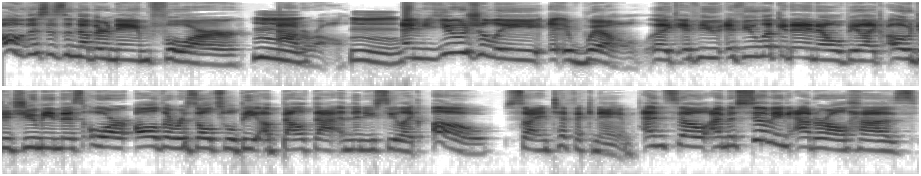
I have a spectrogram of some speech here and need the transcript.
oh, this is another name for Hmm. Adderall. Hmm. And usually it will. Like if you if you look it in, it will be like, oh, did you mean this? Or all the results will be about that, and then you see like, oh, scientific name. And so I'm assuming Adderall has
